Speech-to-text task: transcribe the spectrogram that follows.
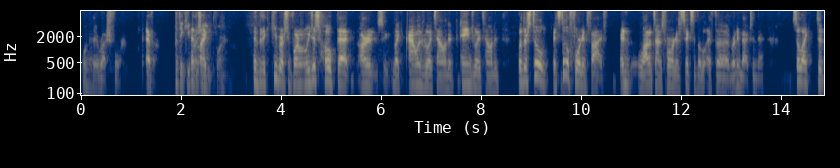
when they rush four ever. But they keep and rushing like, four. but they keep rushing four, and we just hope that our like Allen's really talented, Payne's really talented, but they're still it's still four against five, and a lot of times four against six if the if the running backs in there. So like to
